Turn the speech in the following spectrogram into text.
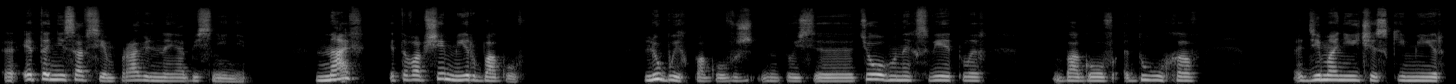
Э, это не совсем правильное объяснение. Навь – это вообще мир богов любых богов, ну, то есть э, темных, светлых богов, духов, демонический мир,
